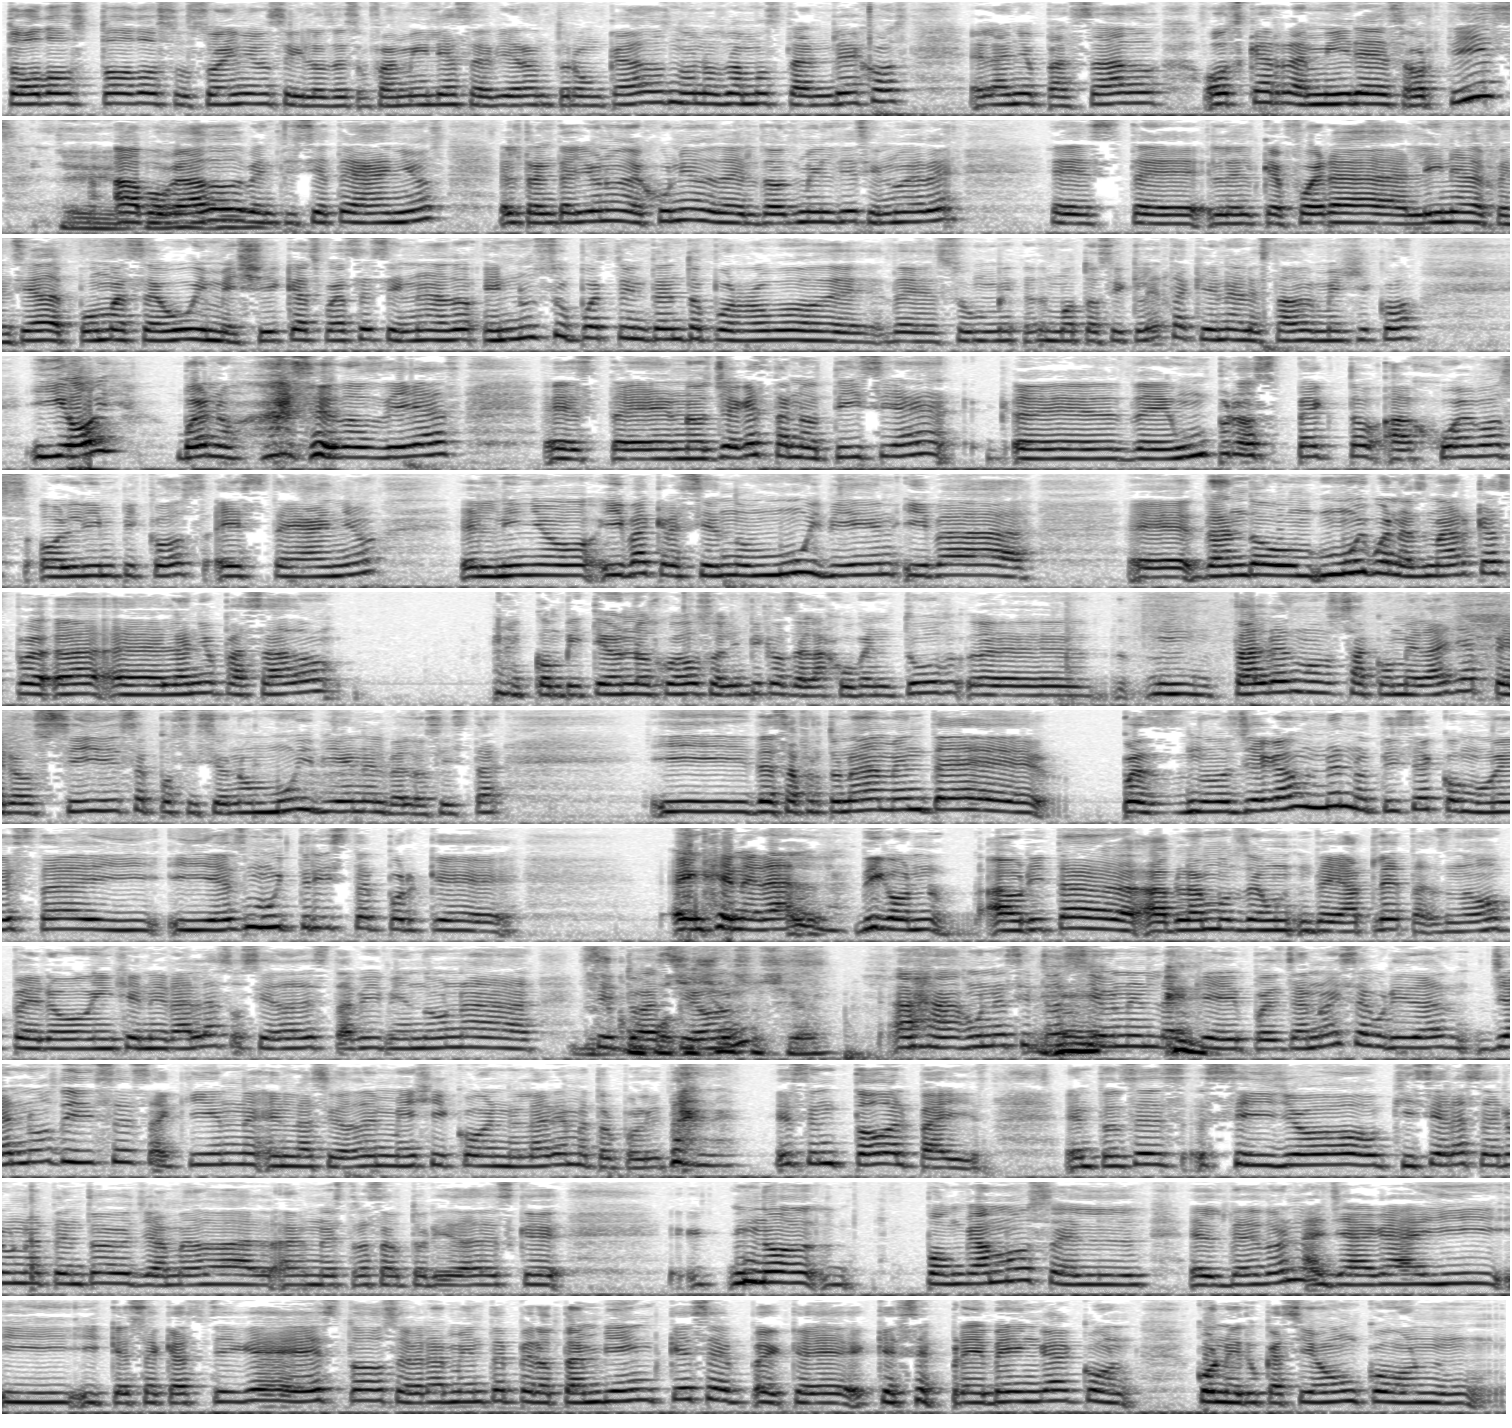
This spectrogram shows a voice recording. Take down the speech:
todos, todos sus sueños y los de su familia se vieron truncados. No nos vamos tan lejos. El año pasado, Oscar Ramírez Ortiz, Sí, abogado bueno. de 27 años, el 31 de junio del 2019, este, el que fuera línea defensiva de Pumas, CU y Mexicas, fue asesinado en un supuesto intento por robo de, su motocicleta aquí en el Estado de México. Y hoy, bueno, hace dos días, este, nos llega esta noticia eh, de un prospecto a Juegos Olímpicos este año. El niño iba creciendo muy bien, iba eh, dando muy buenas marcas pe- eh, el año pasado. Eh, Compitió en los Juegos Olímpicos de la Juventud, eh, mm, tal vez no sacó medalla, pero sí se posicionó muy bien el velocista. Y desafortunadamente, pues nos llega una noticia como esta y, y es muy triste porque en general, digo, ahorita hablamos de, un- de atletas, ¿no? Pero en general la sociedad está viviendo una situación social. Ajá, una situación en la que pues ya no hay seguridad, ya no dices aquí en, en la Ciudad de México, en el área metropolitana, es en todo el país. Entonces, si yo quisiera hacer un atento llamado a, a nuestras autoridades que eh, no pongamos el, el dedo en la llaga y, y, y que se castigue esto severamente, pero también que se, eh, que, que se prevenga con, con educación, con,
